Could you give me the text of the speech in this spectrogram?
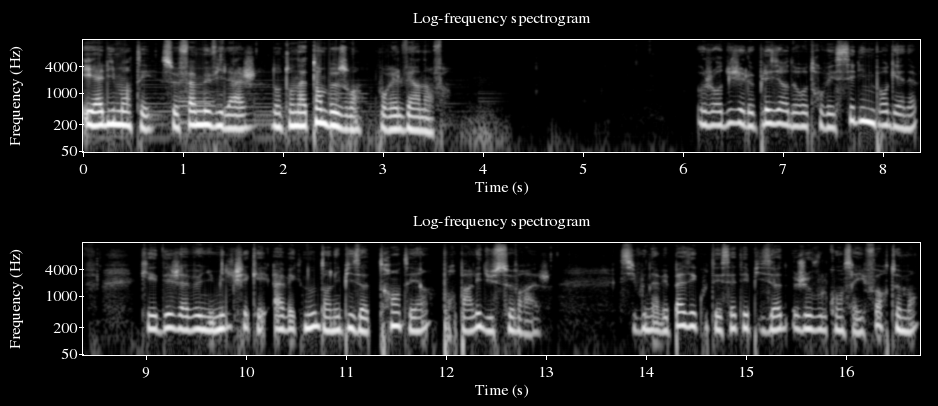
et alimenter ce fameux village dont on a tant besoin pour élever un enfant. Aujourd'hui, j'ai le plaisir de retrouver Céline Bourganeuf, qui est déjà venue milkshaker avec nous dans l'épisode 31 pour parler du sevrage. Si vous n'avez pas écouté cet épisode, je vous le conseille fortement.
